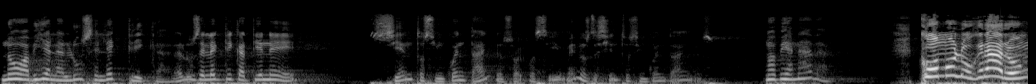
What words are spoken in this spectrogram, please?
No había la luz eléctrica. La luz eléctrica tiene 150 años o algo así, menos de 150 años. No había nada. ¿Cómo lograron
